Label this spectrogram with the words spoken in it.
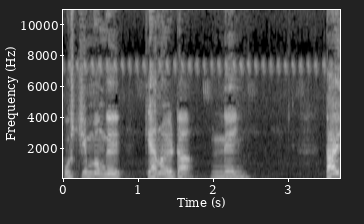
পশ্চিমবঙ্গে কেন এটা নেই? তাই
